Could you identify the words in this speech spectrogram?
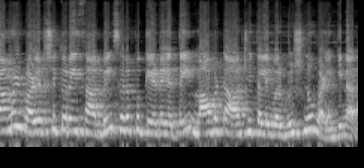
தமிழ் வளர்ச்சித்துறை சார்பில் சிறப்பு கேடயத்தை மாவட்ட ஆட்சித்தலைவர் விஷ்ணு வழங்கினார்.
